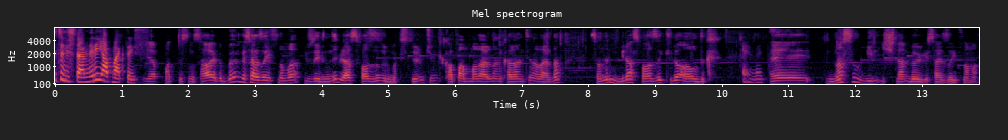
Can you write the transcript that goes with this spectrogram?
bütün işlemleri yapmaktayız. yapmaktasınız. Harika. Bölgesel zayıflama üzerinde biraz fazla durmak istiyorum. Çünkü kapanmalardan, karantinalardan sanırım biraz fazla kilo aldık. Evet. Ee, nasıl bir işlem bölgesel zayıflama?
